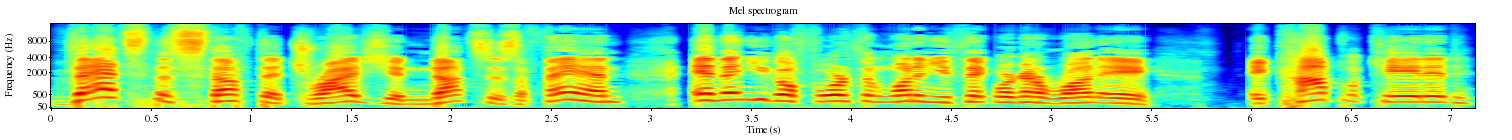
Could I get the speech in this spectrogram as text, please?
That's the stuff that drives you nuts as a fan. And then you go fourth and one, and you think we're going to run a a complicated,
